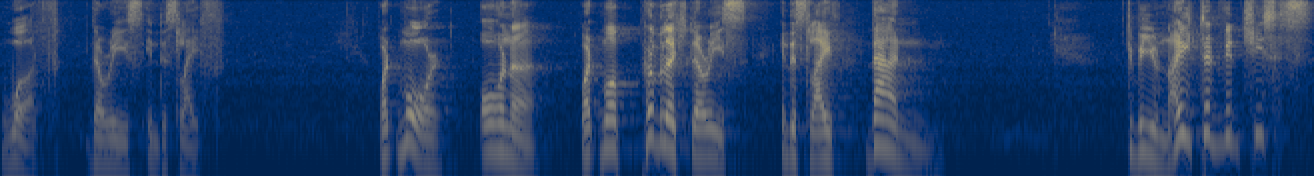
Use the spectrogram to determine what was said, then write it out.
worth there is in this life? What more honor, what more privilege there is in this life than to be united with Jesus,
